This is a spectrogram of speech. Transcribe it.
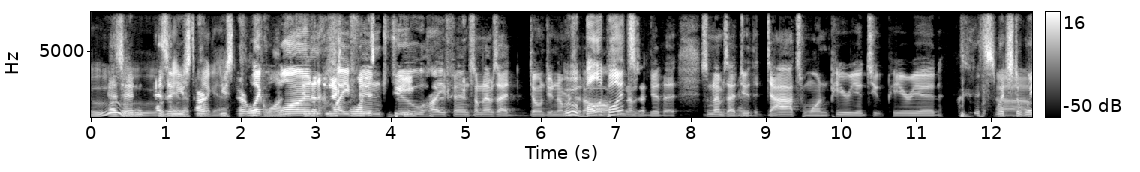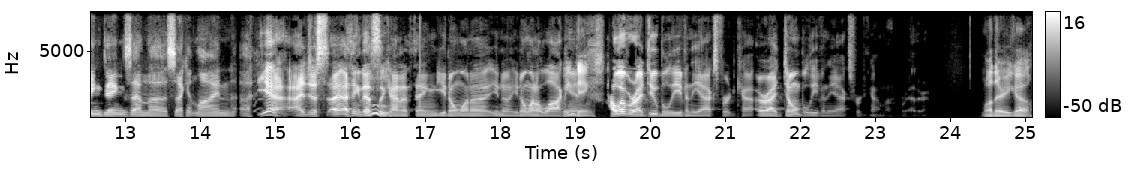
Ooh, As in, as in, okay, you start, you start Like with one, one, and then the next one is hyphen, to two hyphen. Sometimes I don't do numbers Ooh, at bullet all. points? Sometimes I do the. Sometimes I do the dots. One period, two period. switch to Uh, wingdings on the second line. Uh, Yeah, I just I, I think that's Ooh. the kind of thing you don't want to you know you don't want to lock in. Wingdings. However, I do believe in the Oxford comma, or I don't believe in the Oxford comma. Rather, Well, there you go.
